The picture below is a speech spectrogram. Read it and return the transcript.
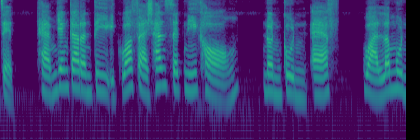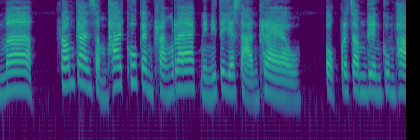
67 แถมยังการันตีอีกว่าแฟชั่นเซตนี้ของ นนกุล F หวานละมุนมาก พร้อมการสัมภาษณ์คู่กันครั้งแรกในนิตยสารแพรว ปกประจำเดือนกุมภา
